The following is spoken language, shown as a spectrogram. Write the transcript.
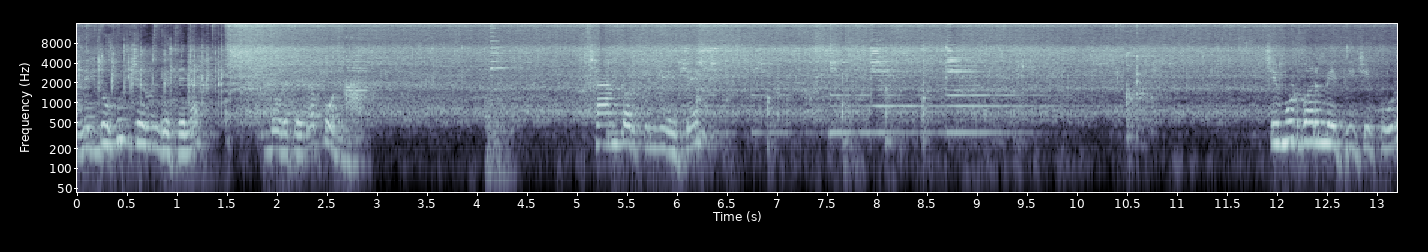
आणि दुहून चिरून घेतलेल्या दोडक्याच्या फोडणी? छान परतून घ्यायचे. चिमूटभर मेथीची पूड.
